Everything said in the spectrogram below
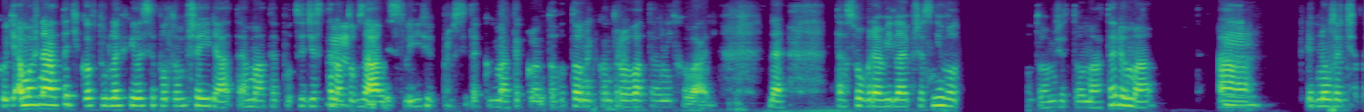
chuť. A možná teďko v tuhle chvíli se potom přejídáte a máte pocit, že jste na tom závislí, že prostě takový máte kolem tohoto nekontrolovatelný chování. Ne, ta svoboda výdla je přesně o tom, že to máte doma a hmm. jednou za čas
